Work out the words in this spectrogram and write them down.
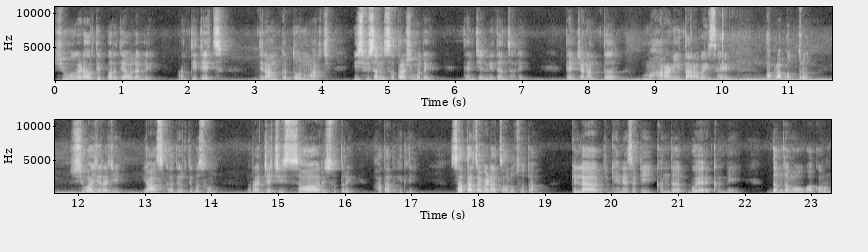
शिवगडावरती परत यावे लागले आणि तिथेच दिनांक दोन मार्च इसवी सन सतराशेमध्ये त्यांचे निधन झाले. त्यांच्यानंतर महाराणी ताराबाई साहेब आपला पुत्र शिवाजीराजे यास गादीवरती बसून राज्याची सारी सूत्रे हातात घेतली. सातारचा वेढा चालूच होता. किल्ला घेण्यासाठी खंदक भुयार खणणे दमदमा उभा करून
